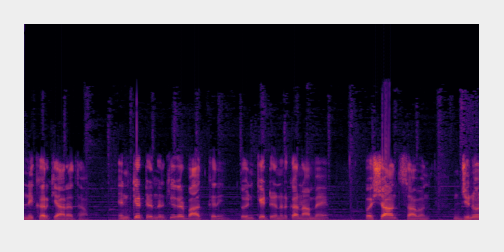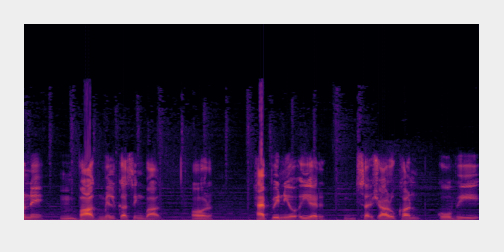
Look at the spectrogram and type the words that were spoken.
निखर के आ रहा था। इनके ट्रेनर की अगर बात करें तो इनके ट्रेनर का नाम है प्रशांत सावंत जिन्होंने बाघ मिल्का सिंह बाघ और happy new year Shahrukh Khan को भी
